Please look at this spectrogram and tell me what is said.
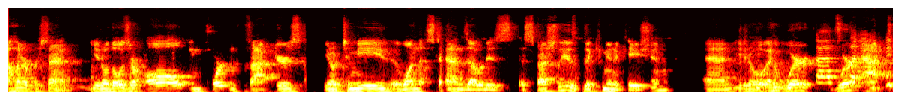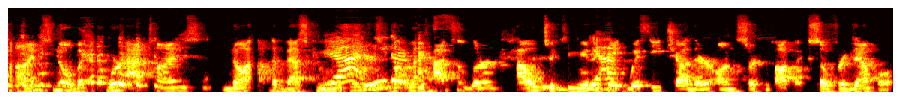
100%. You know, those are all important factors. You know, to me, the one that stands out is especially is the communication and you know we're we're at times no but we're at times not the best communicators yeah, but we've had to learn how to communicate yeah. with each other on certain topics so for example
